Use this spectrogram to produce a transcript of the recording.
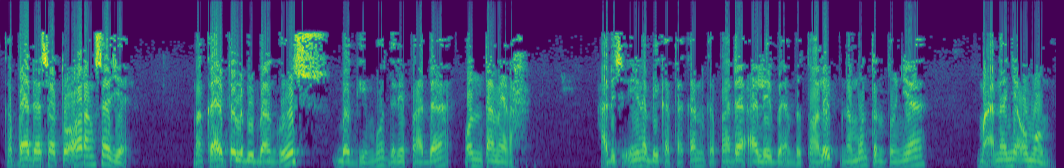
kepada satu orang saja, maka itu lebih bagus bagimu daripada unta merah. Hadis ini Nabi katakan kepada Ali bin Abi Thalib, namun tentunya maknanya umum.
